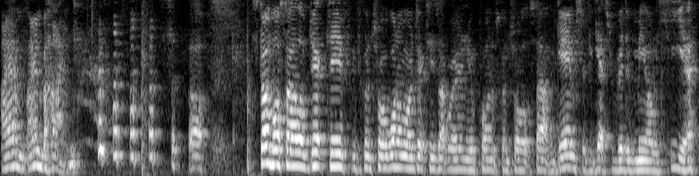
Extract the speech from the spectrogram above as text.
I am I am behind. so, storm hostile objective. If you control one or more objectives that were in your opponent's control at the start of the game, so if he gets rid of me on here,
